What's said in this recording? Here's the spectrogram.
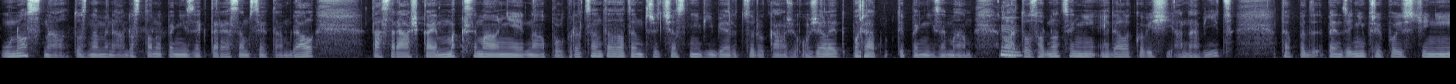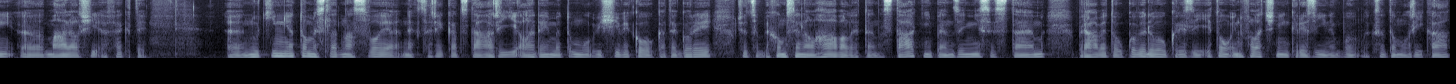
únosná. To znamená, dostanu peníze, které jsem si tam dal. Ta srážka je maximálně 1,5% za ten předčasný výběr, co dokážu oželit. Pořád ty peníze mám, hmm. ale to zhodnocení je daleko vyšší. A navíc, ta penzijní připojištění uh, má další efekty. Eh, nutí mě to myslet na svoje, nechci říkat stáří, ale dejme tomu vyšší věkovou kategorii, že co bychom si nalhávali, ten státní penzijní systém právě tou covidovou krizí i tou inflační krizí, nebo jak se tomu říká,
